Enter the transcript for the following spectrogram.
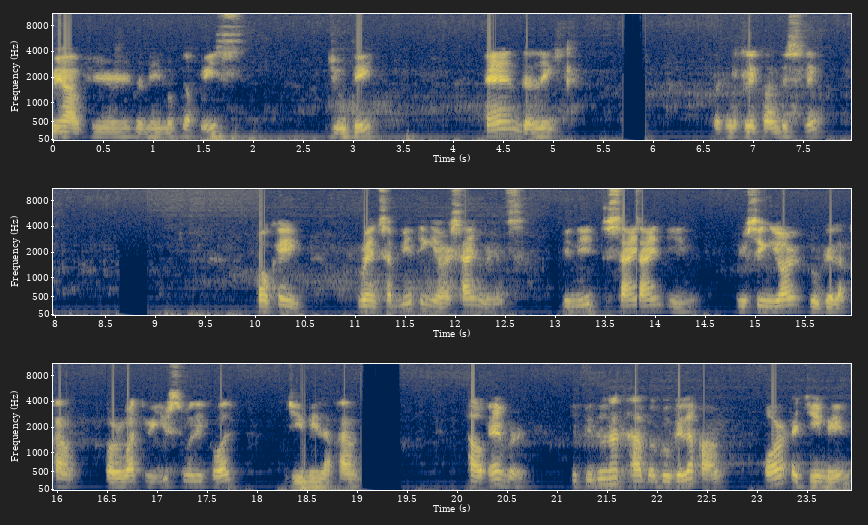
We have here the name of the quiz, due date, and the link. Let me click on this link. Okay, when submitting your assignments, you need to sign in using your Google account or what we usually call Gmail account. However, if you do not have a Google account or a Gmail,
